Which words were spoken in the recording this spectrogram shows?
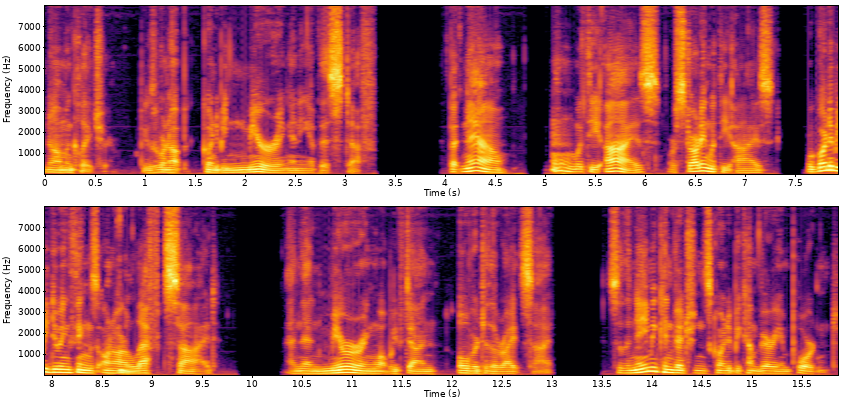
nomenclature because we're not going to be mirroring any of this stuff. But now, with the eyes, or starting with the eyes, we're going to be doing things on our left side and then mirroring what we've done over to the right side. So the naming convention is going to become very important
